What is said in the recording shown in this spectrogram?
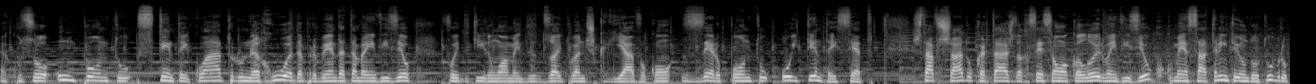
Acusou 1.74. Na Rua da Prebenda, também em Viseu, foi detido um homem de 18 anos que guiava com 0.87. Está fechado o cartaz da recepção ao caloiro em Viseu, que começa a 31 de outubro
